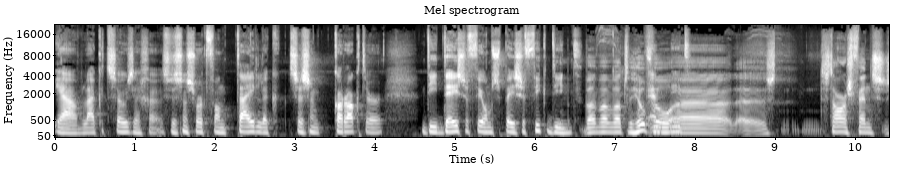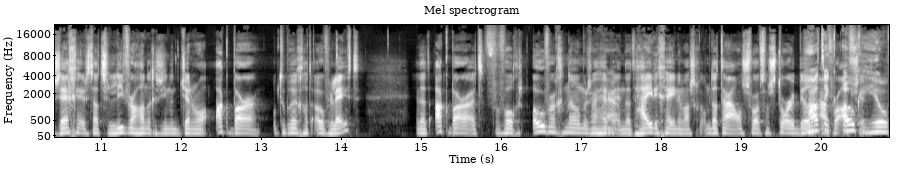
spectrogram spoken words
ja, laat ik het zo zeggen. Ze is een soort van tijdelijk... Ze is een karakter die deze film specifiek dient. wat, wat, wat heel veel niet- eh, eh, St- Star Wars fans zeggen, is dat ze liever hadden gezien dat General Akbar op de brug had overleefd. En dat Akbar het vervolgens overgenomen zou hebben Ja. en dat hij degene was, omdat daar al een soort van storybuilding Had aan ik vooraf ook zit. heel...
